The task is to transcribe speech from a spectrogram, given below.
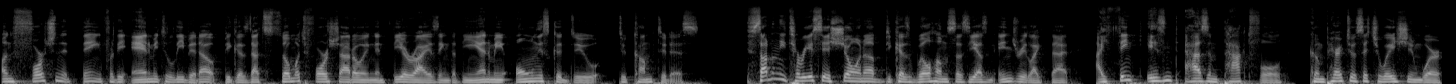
unfortunate thing for the anime to leave it out because that's so much foreshadowing and theorizing that the anime only could do to come to this. Suddenly, Teresa is showing up because Wilhelm says he has an injury like that. I think isn't as impactful compared to a situation where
